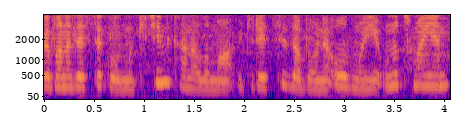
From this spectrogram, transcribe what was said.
ve bana destek olmak için kanalıma ücretsiz abone olmayı unutmayın.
